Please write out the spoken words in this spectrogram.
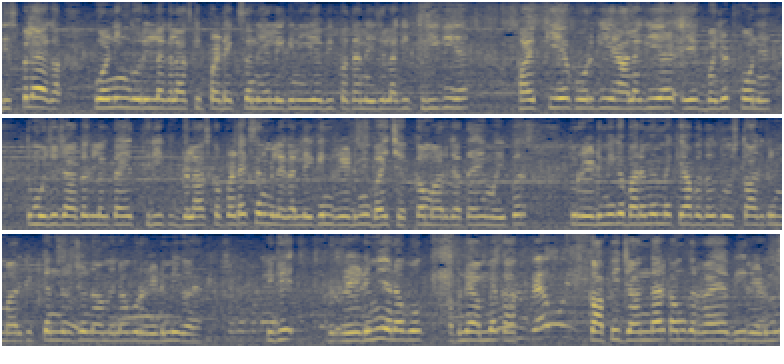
डिस्प्ले आएगा। कोर्निंग गोरिल्ला ग्लास की प्रोटेक्शन है, लेकिन ये अभी पता नहीं चला कि थ्री की है फाइव की है फोर की है। हालाँकि ये एक बजट फ़ोन है तो मुझे जहाँ तक लगता है थ्री ग्लास का प्रोटेक्शन मिलेगा, लेकिन रेडमी भाई छक्का मार जाता है वहीं पर। तो रेडमी के बारे में मैं क्या बताऊँ? दोस्तों, आजकल मार्केट के अंदर जो नाम है ना, वो रेडमी का है। क्योंकि रेडमी है ना, वो अपने आप में काफ़ी काफ़ी जानदार काम कर रहा है अभी रेडमी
